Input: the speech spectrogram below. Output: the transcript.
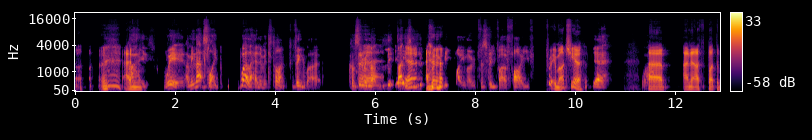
and that is weird. I mean, that's like well ahead of its time. If you think about it, considering that li- that is Yeah. literally replay mode for Street Fighter Five. pretty much, yeah. Yeah. Wow. Um, and uh, but the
